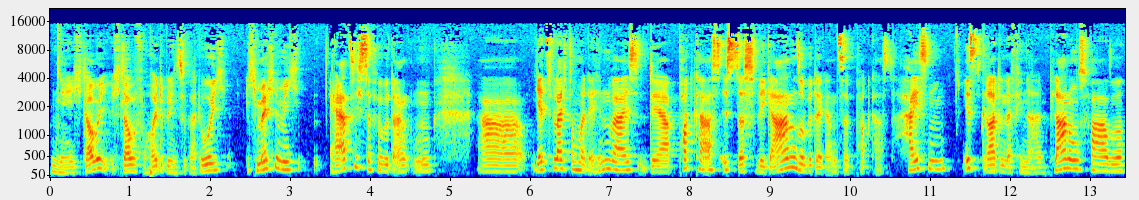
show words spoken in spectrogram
Nee, ich glaube, ich glaube, für heute bin ich sogar durch. Ich möchte mich herzlichst dafür bedanken. Äh, jetzt vielleicht nochmal der Hinweis, der Podcast ist das vegan, so wird der ganze Podcast heißen, ist gerade in der finalen Planungsphase.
